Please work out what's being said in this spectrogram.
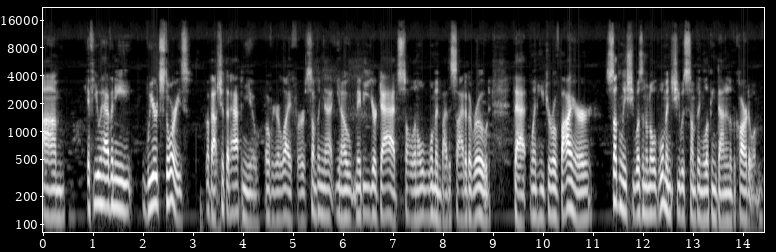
Um, if you have any weird stories about shit that happened to you over your life, or something that you know, maybe your dad saw an old woman by the side of the road, that when he drove by her, suddenly she wasn't an old woman; she was something looking down into the car to him,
